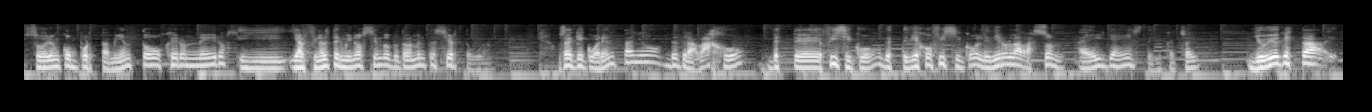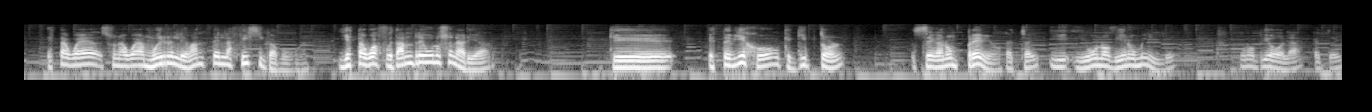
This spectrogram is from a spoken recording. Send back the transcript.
sobre un comportamiento de agujeros negros y, y al final terminó siendo totalmente cierto. O sea que 40 años de trabajo de este físico, de este viejo físico, le dieron la razón a él y a Einstein, ¿cachai? Yo veo que esta, esta weá es una weá muy relevante en la física, weón. Y esta weá fue tan revolucionaria que este viejo, que Kip Thorne, se ganó un premio, ¿cachai? Y, y uno bien humilde, uno piola, ¿cachai?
